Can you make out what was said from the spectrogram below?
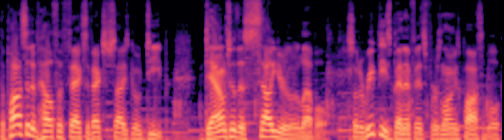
The positive health effects of exercise go deep, down to the cellular level. So, to reap these benefits for as long as possible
